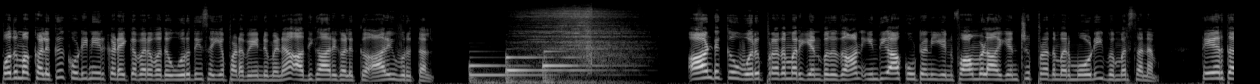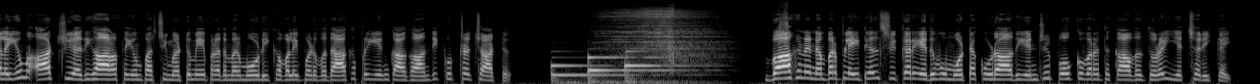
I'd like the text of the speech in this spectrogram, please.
பொதுமக்களுக்கு குடிநீர் கிடைக்க பெறுவது உறுதி செய்யப்பட வேண்டுமென அதிகாரிகளுக்கு அறிவுறுத்தல். ஆண்டுக்கு ஒரு பிரதமர் என்பதுதான் இந்தியா கூட்டணியின் ஃபார்முலா என்று பிரதமர் மோடி விமர்சனம். தேர்தலையும் ஆட்சி அதிகாரத்தையும் பற்றி மட்டுமே பிரதமர் மோடி கவலைப்படுவதாக பிரியங்கா காந்தி குற்றச்சாட்டு. வாகன நம்பர் பிளேட்டில் ஸ்டிக்கர் எதுவும் ஒட்டக்கூடாது என்று போக்குவரத்து காவல்துறை எச்சரிக்கை.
